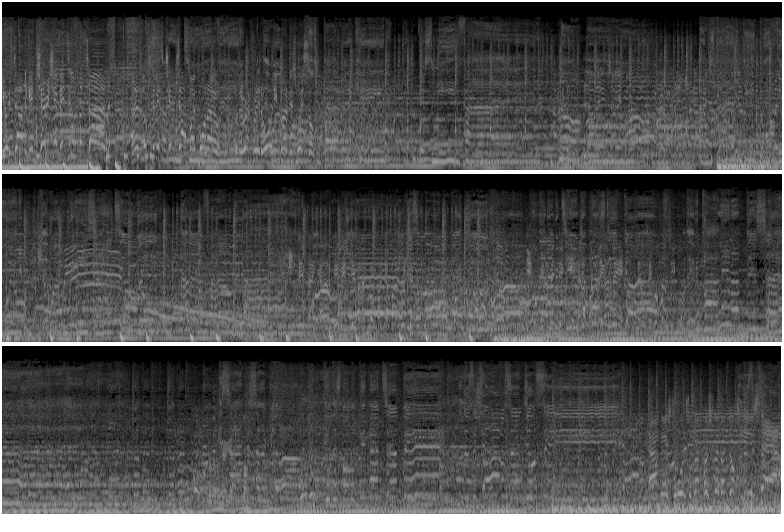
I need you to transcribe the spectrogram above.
goes down again. Cheryshev hits it on the turn, and it looks as if it's tipped out by Bono, but the referee had already blown his whistle. Towards the back post. Lewandowski is there.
